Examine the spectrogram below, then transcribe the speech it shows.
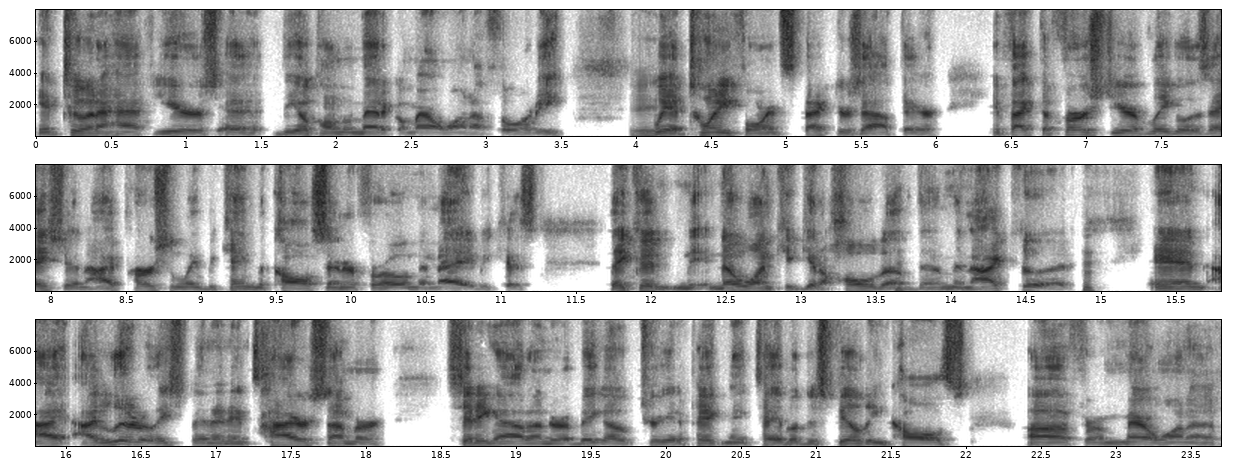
in two and a half years at the Oklahoma Medical Marijuana Authority. Jeez. We had 24 inspectors out there. In fact, the first year of legalization, I personally became the call center for OMMA because they couldn't, no one could get a hold of them, and I could. and I, I literally spent an entire summer sitting out under a big oak tree at a picnic table, just fielding calls uh, from marijuana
